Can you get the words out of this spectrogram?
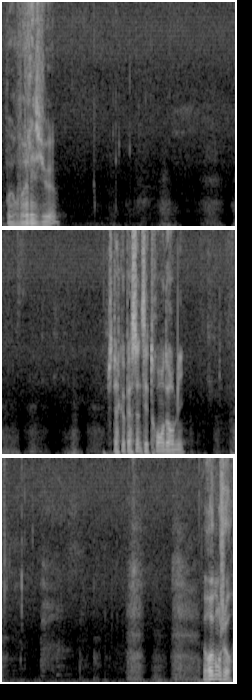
Vous pouvez ouvrir les yeux. J'espère que personne s'est trop endormi. Rebonjour.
